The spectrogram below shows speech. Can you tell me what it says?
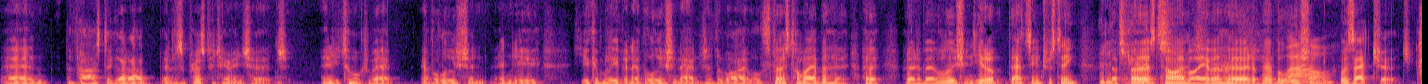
And the pastor got up, it was a Presbyterian church, and he talked about evolution, and you you can believe in evolution added to the Bible. It's the first time I ever heard, heard, heard of evolution. You know, that's interesting. At a the first church. time I ever heard of evolution Wow. was at church.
